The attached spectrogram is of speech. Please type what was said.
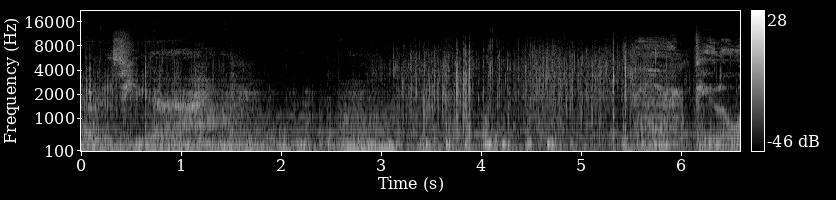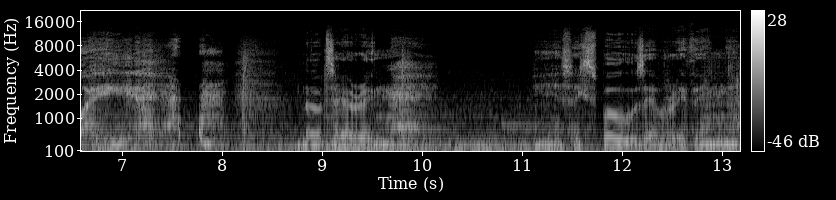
good is here. Peel away. No tearing. Yes, expose everything.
